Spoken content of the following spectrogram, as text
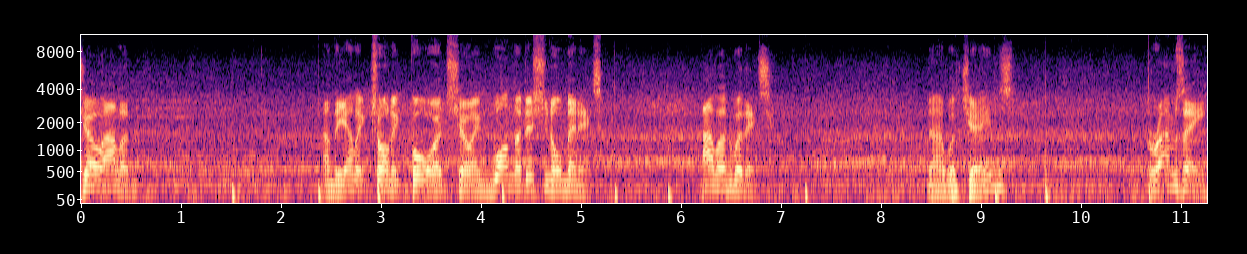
Joe Allen. And the electronic board showing one additional minute. Allen with it. Now with James. Ramsey.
